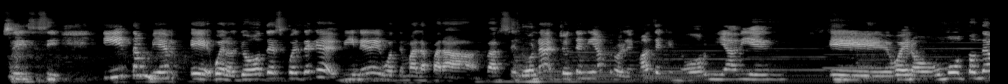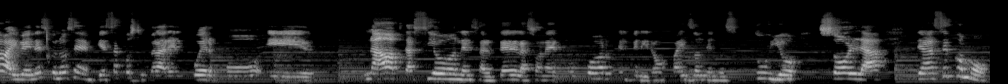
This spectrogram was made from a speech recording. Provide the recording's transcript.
Sí, sí, sí. Y también, eh, bueno, yo después de que vine de Guatemala para Barcelona, yo tenía problemas de que no dormía bien, eh, bueno, un montón de vaivenes que uno se empieza a acostumbrar el cuerpo, eh, una adaptación, el salte de la zona de confort, el venir a un país donde no es tuyo, sola, te hace como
